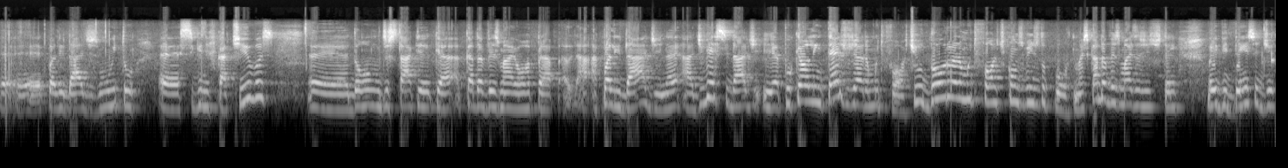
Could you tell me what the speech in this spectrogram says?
é, é, qualidades muito é, significativas. É, dou um destaque que é cada vez maior para a, a, qualidade, né, a diversidade, é porque o Alentejo já era muito forte, e o Douro era muito forte com os vinhos do Porto, mas cada vez mais a gente tem uma evidência de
